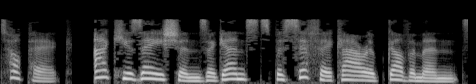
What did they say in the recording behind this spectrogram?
Topic: Accusations against specific Arab governments.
